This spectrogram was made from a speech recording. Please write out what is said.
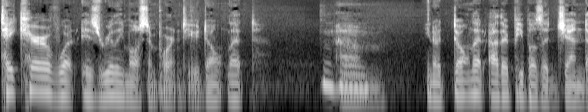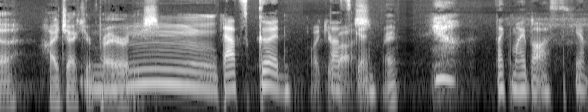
take care of what is really most important to you. Don't let Mm-hmm. um, you know, don't let other people's agenda hijack your priorities. Mm, that's good. Like your that's boss, good. right? Yeah, like my boss. Yep.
